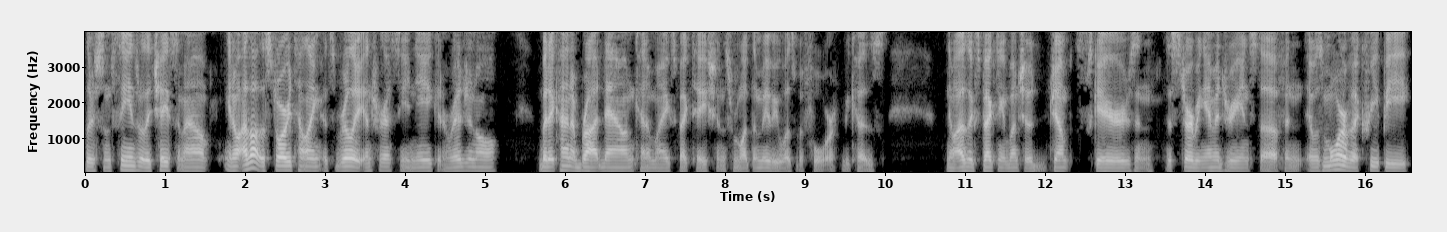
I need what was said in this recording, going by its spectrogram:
there's some scenes where they chase him out. You know, I thought the storytelling it's really interesting, unique, and original, but it kind of brought down kind of my expectations from what the movie was before because. You know, I was expecting a bunch of jump scares and disturbing imagery and stuff, and it was more of a creepy,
